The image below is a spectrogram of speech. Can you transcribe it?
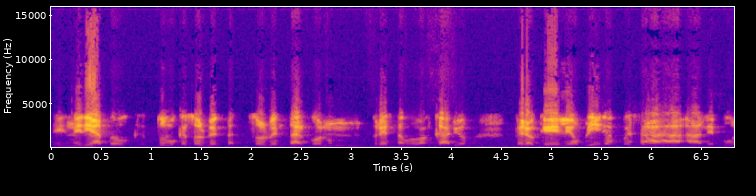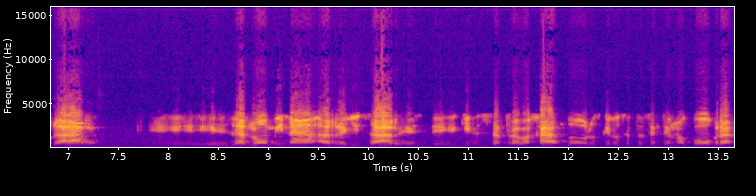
de inmediato, tuvo que solventar, solventar con un préstamo bancario, pero que le obliga pues a, depurar eh, la nómina, a revisar este, quiénes están trabajando, los que no se presenten no cobran,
